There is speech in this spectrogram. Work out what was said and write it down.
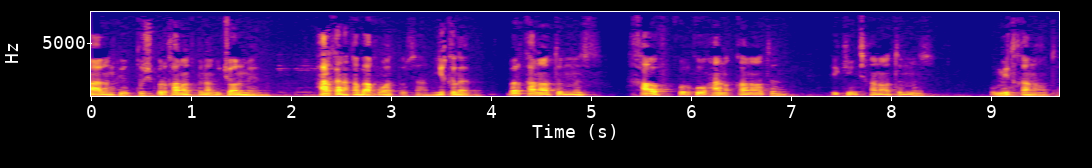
ma'lumki qush bir qanot bilan ucholmaydi. Har qanaqa baquvvat bo'lsa ham yiqiladi. Bir qanotimiz xavf qo'rquv qanoti ikkinchi qanotimiz umid qanoti.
